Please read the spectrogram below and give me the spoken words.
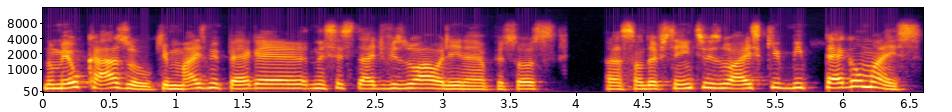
no meu caso, o que mais me pega é necessidade visual ali, né? Pessoas uh, são deficientes visuais que me pegam mais,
